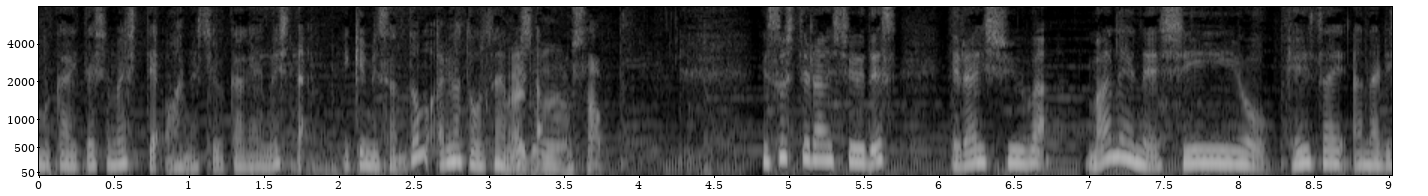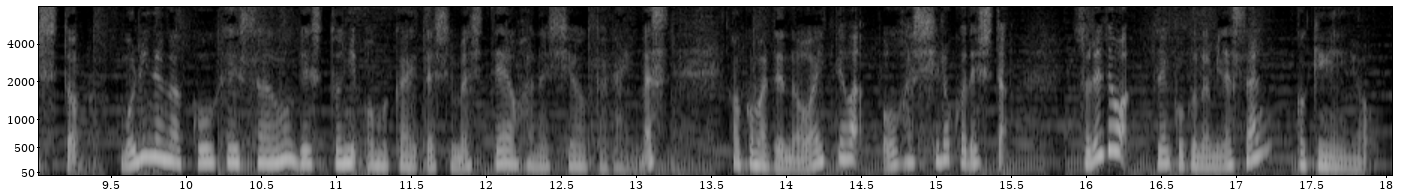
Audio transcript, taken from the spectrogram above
迎えいたしましてお話を伺いました。池水さんどうもありがとうございました。ありがとうございました。そして来週です。来週はマネネ CEO 経済アナリスト森永康平さんをゲストにお迎えいたしましてお話を伺います。ここまでのお相手は大橋ひろ子でした。それでは全国の皆さんごきげんよう。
